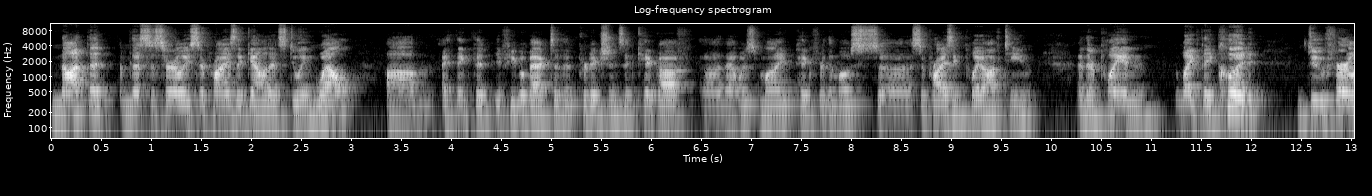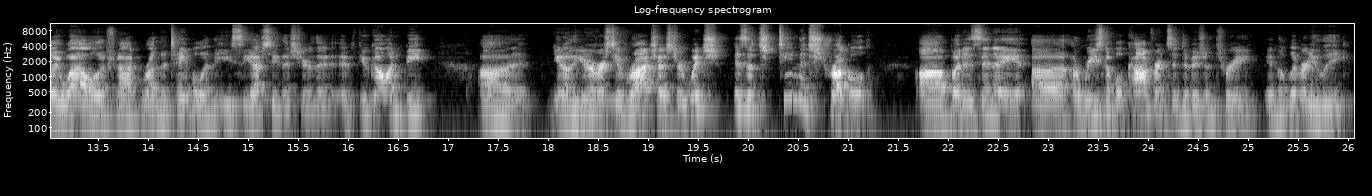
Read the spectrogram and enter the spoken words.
not that I'm necessarily surprised that Gallaudet's doing well. Um, I think that if you go back to the predictions in kickoff, uh, that was my pick for the most uh, surprising playoff team. And they're playing like they could do fairly well, if not run the table in the ECFC this year. The, if you go and beat uh, you know, the University of Rochester, which is a team that struggled, uh, but is in a, uh, a reasonable conference in Division Three in the Liberty League,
